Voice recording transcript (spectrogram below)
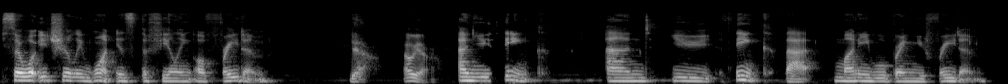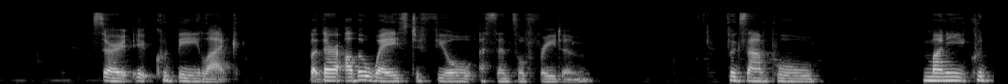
so what you truly want is the feeling of freedom. Yeah. Oh yeah. And you think and you think that money will bring you freedom. So it could be like but there are other ways to feel a sense of freedom. For example, money could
